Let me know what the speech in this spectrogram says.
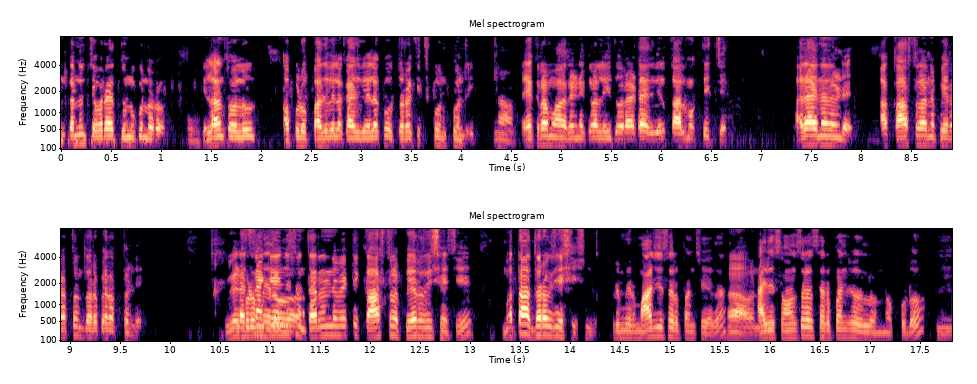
ఇంకా నుంచి ఎవరైతే దున్నుకున్నారో ఇలాంటి వాళ్ళు అప్పుడు పదివేలకు ఐదు వేలకు దొరకిచ్చి కొనుక్కుండ్రి. ఎకరం రెండు ఎకరాలు ఈ దొరట ఐదు వేలు కాలు మొక్కి ఇచ్చే అదే ఆయన ఉండే. ఆ కాస్తల అనే పేరు వస్తుంది దొర పేరు వస్తుండే వీడు ఇప్పుడు వచ్చినాక ఏం మీరు- చేసిన ధరని పెట్టి కాస్తల పేరు తీసేసి మొత్తం దొరకు చేసేసిండు. ఇప్పుడు మీరు మాజీ సర్పంచ్ కదా? ఆ, అవును. ఐదు సంవత్సరాలు సర్పంచ్ ఉన్నప్పుడు ఉమ్.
